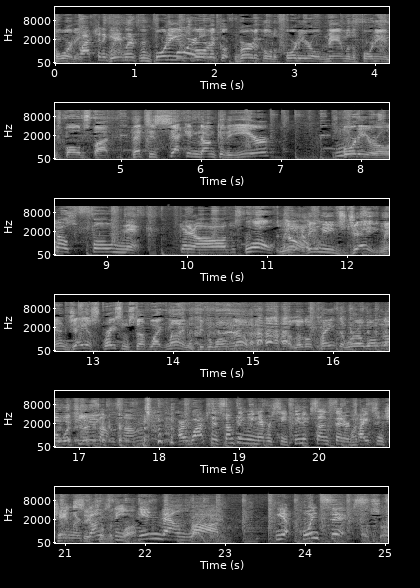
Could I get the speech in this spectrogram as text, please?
40. Watch it again. We went from 40 inch vertical, vertical to 40 year old man with a 40 inch bald spot. That's his second dunk of the year. 40 year olds. Go full Nick. Get it all just. Whoa. No, he needs Jay, man. Jay will spray some stuff like mine and people won't know. a little paint, the world won't know what you ain't. Something, something. all right, watch this. Something we never see. Phoenix Sun Center, what? Tyson Chandler dunks the, the inbound lob. Yeah, point six. Oh, sorry.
